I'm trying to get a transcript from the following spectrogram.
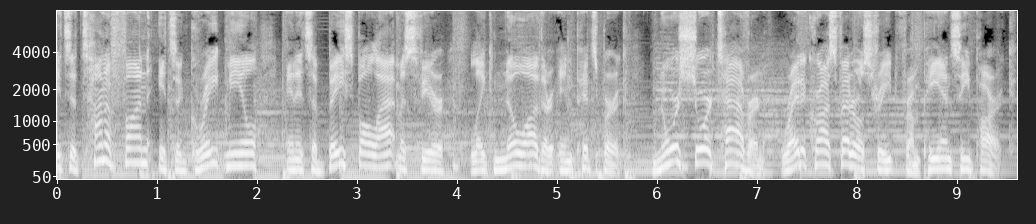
It's a ton of fun, it's a great meal, and it's a baseball atmosphere like no other in Pittsburgh. North Shore Tavern, right across Federal Street from PNC Park.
